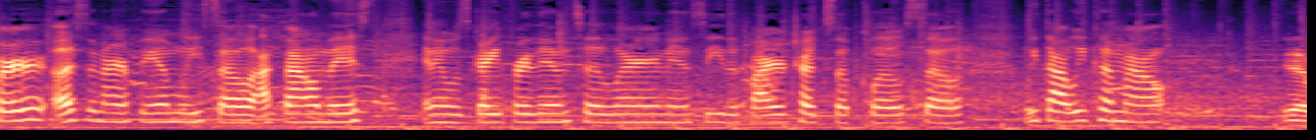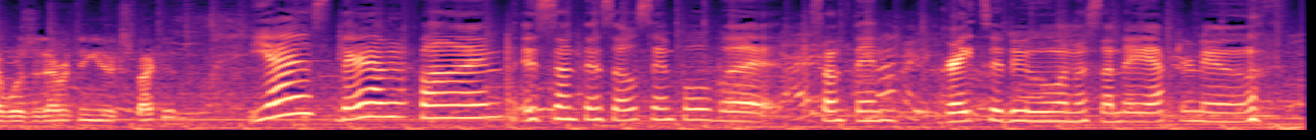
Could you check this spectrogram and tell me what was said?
for us and our family. So I found this, and it was great for them to learn and see the fire trucks up close. So we thought we'd come out. Yeah, was it everything you expected? Yes, they're having fun. It's something so simple, but something great to do on a Sunday afternoon.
